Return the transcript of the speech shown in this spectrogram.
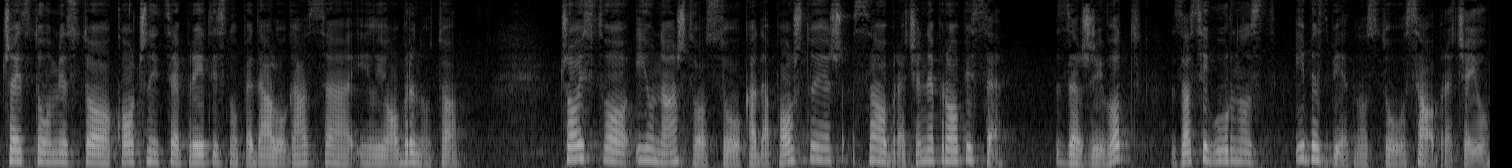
često umjesto kočnice pritisnu pedalu gasa ili obrnuto. Čojstvo i unaštvo su kada poštuješ saobraćene propise za život, za sigurnost i bezbjednost u saobraćaju.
